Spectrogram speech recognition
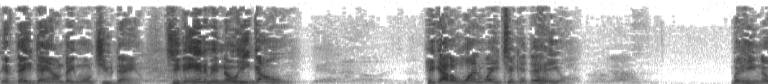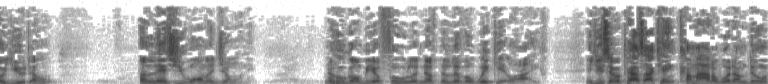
If they down, they want you down. See, the enemy know he gone. He got a one-way ticket to hell. But he know you don't unless you want to join him. Now, who gonna be a fool enough to live a wicked life? And you say, well, Pastor, I can't come out of what I'm doing.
